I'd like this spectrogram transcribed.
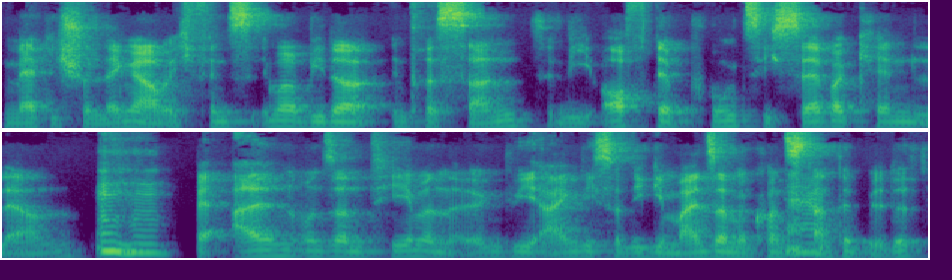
merke ich schon länger, aber ich finde es immer wieder interessant, wie oft der Punkt sich selber kennenlernen Mhm. bei allen unseren Themen irgendwie eigentlich so die gemeinsame Ja. Konstante bildet.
